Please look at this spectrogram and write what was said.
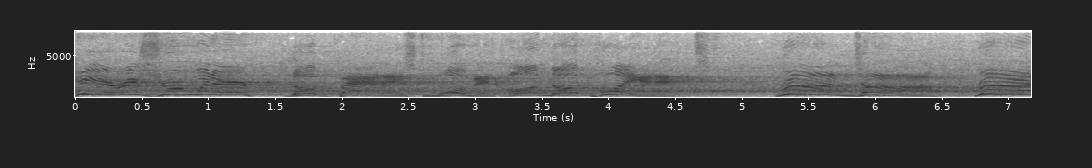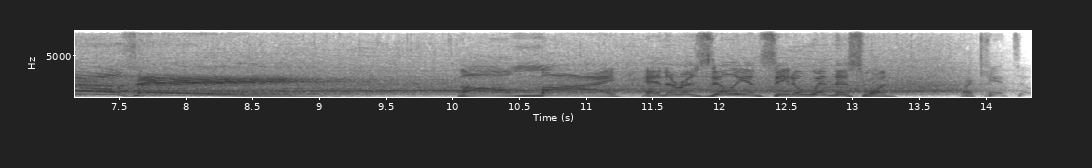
Here is your winner, the baddest woman on the planet, Ronda And the resiliency to win this one. I can't tell.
